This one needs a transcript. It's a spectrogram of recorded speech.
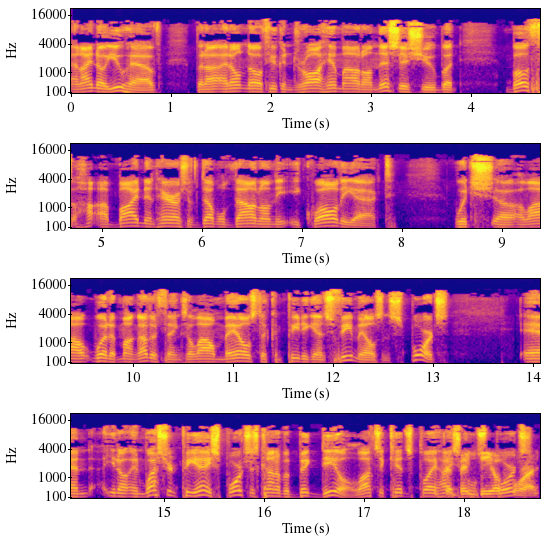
and I know you have, but I don't know if you can draw him out on this issue. But both uh, Biden and Harris have doubled down on the Equality Act, which uh, allow would, among other things, allow males to compete against females in sports. And you know, in Western PA, sports is kind of a big deal. Lots of kids play it's high school sports.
